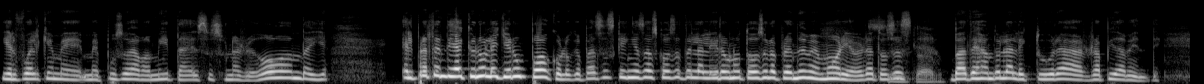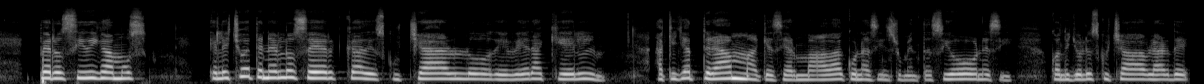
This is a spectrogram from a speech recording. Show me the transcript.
Y él fue el que me, me puso de mamita, eso es una redonda. Y él pretendía que uno leyera un poco. Lo que pasa es que en esas cosas de la lira uno todo se lo aprende de memoria, ¿verdad? Entonces vas dejando la lectura rápidamente. Pero sí, digamos, el hecho de tenerlo cerca, de escucharlo, de ver aquel aquella trama que se armaba con las instrumentaciones y cuando yo lo escuchaba hablar de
